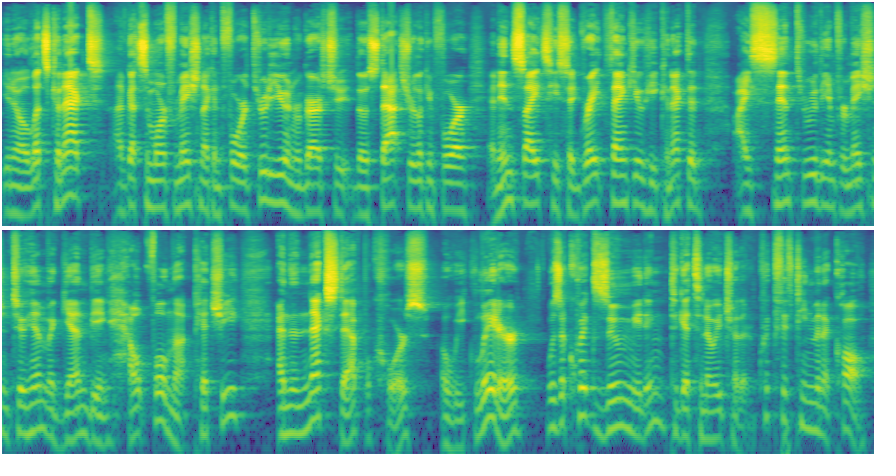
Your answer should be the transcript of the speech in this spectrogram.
you know, let's connect. I've got some more information I can forward through to you in regards to those stats you're looking for and insights. He said, Great, thank you. He connected. I sent through the information to him, again, being helpful, not pitchy. And the next step, of course, a week later, was a quick Zoom meeting to get to know each other, quick 15 minute call.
